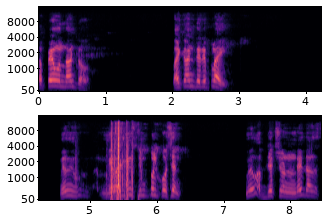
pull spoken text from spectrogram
తప్పే ఉంది దాంట్లో వై కాంట్ ది రిప్లై మేము మేము అడిగిన సింపుల్ క్వశ్చన్. మేము అబ్జెక్షన్ ఉండే దానికి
